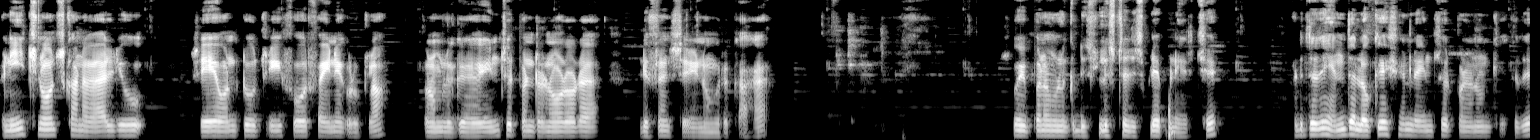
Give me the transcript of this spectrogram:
அண்ட் ஈச் நோட்ஸ்க்கான value say one two three four ஃபைவ்னே கொடுக்கலாம். இப்போ நம்மளுக்கு இன்சர்ட் பண்ணுற நோடோட டிஃப்ரென்ஸ் தெரியணுங்கிறதுக்காக ஸோ இப்போ நம்மளுக்கு டிஸ் லிஸ்ட்டை டிஸ்பிளே பண்ணிருச்சு. அடுத்தது எந்த லொக்கேஷனில் இன்சர்ட் பண்ணணும்னு கேட்குது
